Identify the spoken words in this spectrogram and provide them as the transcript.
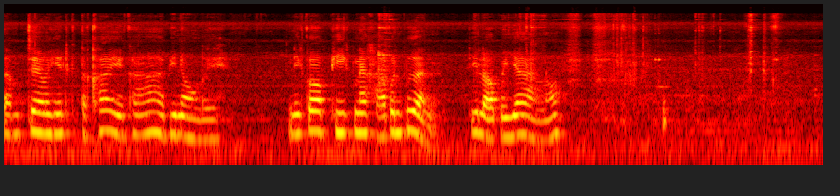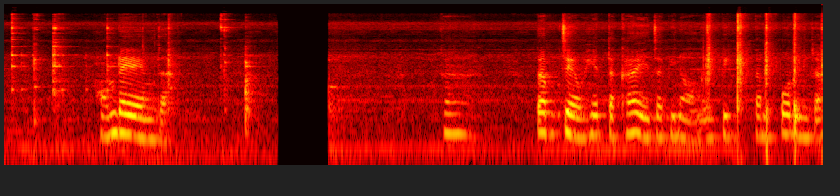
ตำเจลเฮ็ดตะไคร้ค่ะ พี่น้องเลย นี่ก็พริกนะคะเพื่อนๆ ที่เราไปย่างเนาะหอมแดงจ้ะตำเจลเฮ็ดตะไคร้จ้ะพี่น้องเลยพริกตำป่นจ้ะ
